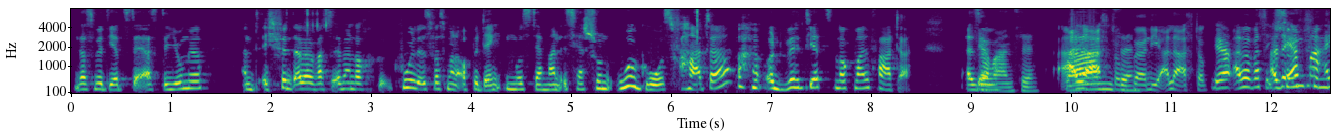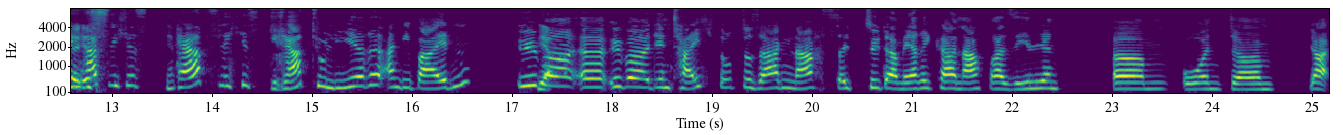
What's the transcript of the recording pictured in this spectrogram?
Und das wird jetzt der erste Junge. Und ich finde aber, was immer noch cool ist, was man auch bedenken muss, der Mann ist ja schon Urgroßvater und wird jetzt nochmal Vater. Also ja, Wahnsinn. Alle Wahnsinn. Achtung, Bernie, alle Achtung. Ja. Aber was ich also finde, ein ist, herzliches, ja. herzliches Gratuliere an die beiden über ja. äh, über den Teich sozusagen nach Südamerika, nach Brasilien ähm, und ähm, ja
